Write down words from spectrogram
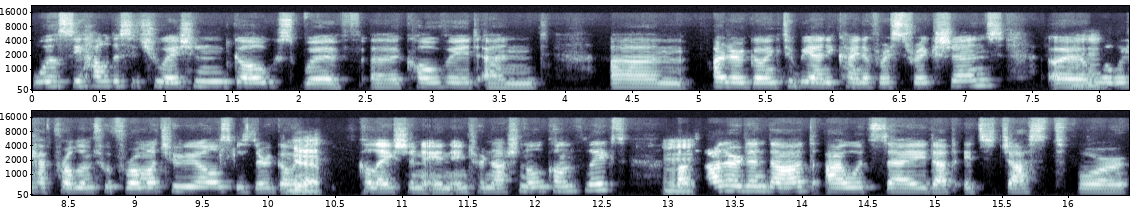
we'll see how the situation goes with uh, COVID and um, are there going to be any kind of restrictions? Uh, mm-hmm. Will we have problems with raw materials? Is there going yeah. to escalation in international conflicts. Mm. But other than that, I would say that it's just for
